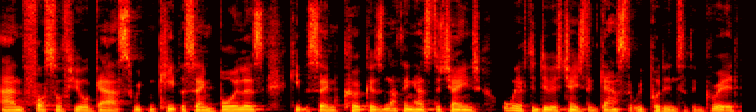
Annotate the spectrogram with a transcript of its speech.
and fossil fuel gas. We can keep the same boilers, keep the same cookers. Nothing has to change. All we have to do is change the gas that we put into the grid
